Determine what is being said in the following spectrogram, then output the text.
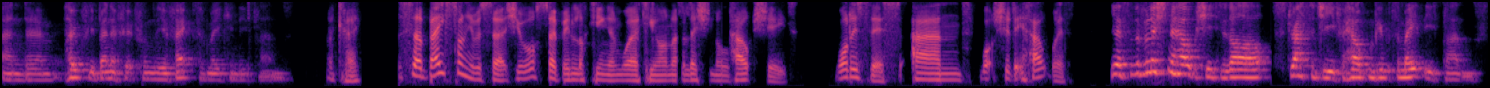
and um, hopefully benefit from the effects of making these plans? Okay. So, based on your research, you've also been looking and working on a volitional help sheet. What is this and what should it help with? Yeah, so the volitional help sheet is our strategy for helping people to make these plans.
